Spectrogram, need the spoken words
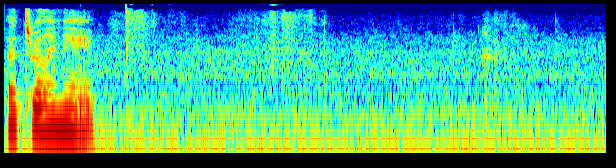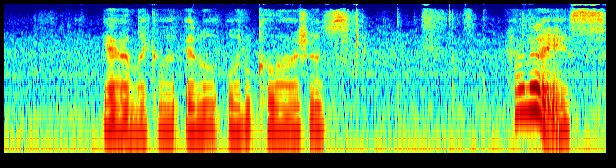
That's really neat. Yeah, like little, little collages. How nice.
